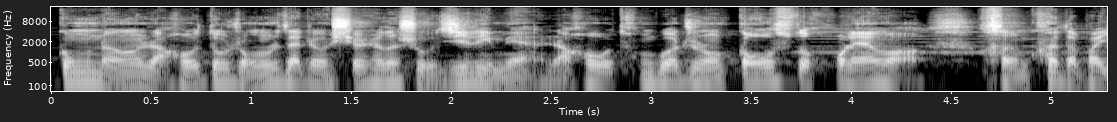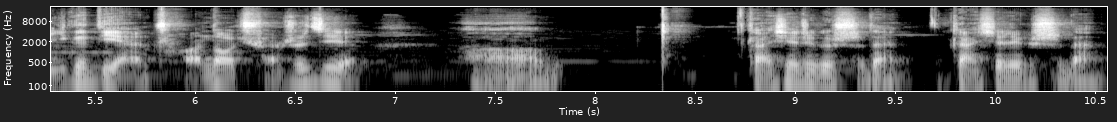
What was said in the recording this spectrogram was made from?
功能，然后都融入在这种小小的手机里面，然后通过这种高速的互联网，很快的把一个点传到全世界啊！感谢这个时代，感谢这个时代。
